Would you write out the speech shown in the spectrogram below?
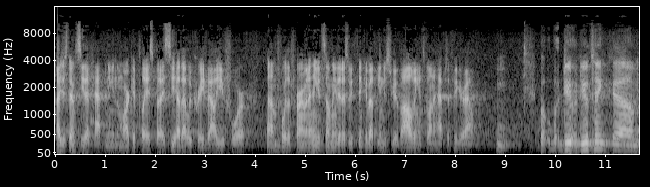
I just don't see that happening in the marketplace, but I see how that would create value for, um, for the firm. And I think it's something that as we think about the industry evolving, it's going to have to figure out. But, but do you, do you think, um,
